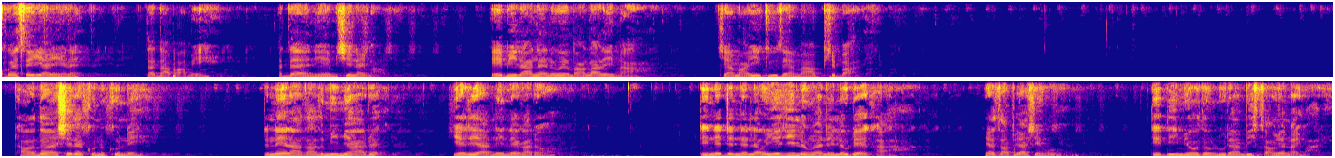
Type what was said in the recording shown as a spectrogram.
ခွဲစိတ်ရရင်လဲတတ်တာပါမယ်အသက်အန္တရာယ်မရှိနိုင်ပါဘူးအေဘီလာနဲ့နိုဝင်ဘာလတွေမှာကျမ်းမာရေးကူးစက်မှာဖြစ်ပါတယ်1389ခုနှစ်တနေ့လာသားသမီးများအတွက်ရေဒီယာအနေနဲ့ကတော့ဒီနှစ်တစ်နှစ်လုံးအရေးကြီးလုပ်ငန်းတွေလုပ်တဲ့အခါမြတ်စွာဘုရားရှင်ကိုတည်တည်မျိုးစုံလူတန်းပြီးဆောင်ရွက်နိုင်ပါတယ်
